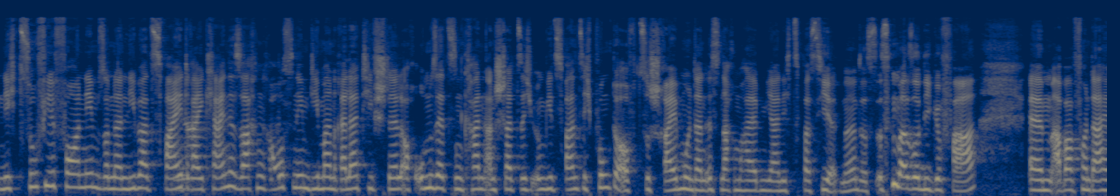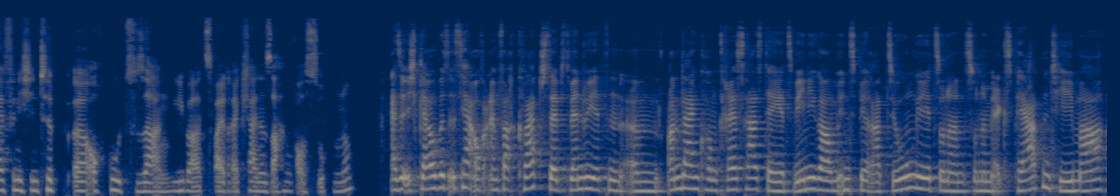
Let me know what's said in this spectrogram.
nicht zu viel vornehmen, sondern lieber zwei, ja. drei kleine Sachen rausnehmen, die man relativ schnell auch umsetzen kann, anstatt sich irgendwie 20 Punkte aufzuschreiben und dann ist nach einem halben Jahr nichts passiert. Ne? Das ist immer so die Gefahr. Ähm, aber von daher finde ich den Tipp äh, auch gut zu sagen, lieber zwei, drei kleine Sachen raussuchen. Ne? Also ich glaube, es ist ja auch einfach Quatsch, selbst wenn du jetzt einen ähm, Online-Kongress hast, der jetzt weniger um Inspiration geht, sondern zu einem Expertenthema,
